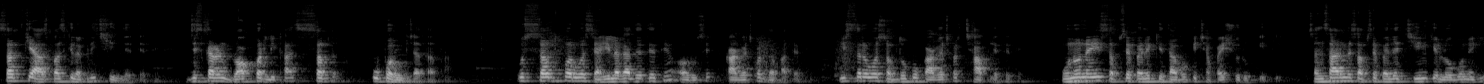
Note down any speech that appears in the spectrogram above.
शब्द के आसपास की लकड़ी छील देते थे। जिस कारण ब्लॉक पर लिखा शब्द ऊपर उठ जाता था। उस शब्द पर वह स्याही लगा देते थे और उसे कागज़ पर दबाते थे। इस तरह वह शब्दों को कागज़ पर छाप लेते थे। उन्होंने ही सबसे पहले किताबों की छपाई शुरू की थी। संसार में सबसे पहले चीन के लोगों ने ही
